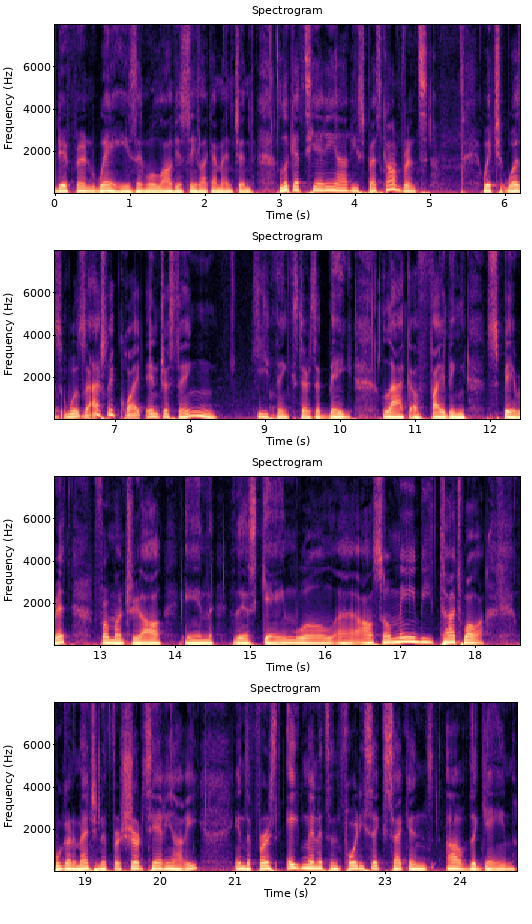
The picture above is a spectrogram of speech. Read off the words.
different ways. And we'll obviously, like I mentioned, look at Thierry Henry's press conference, which was, was actually quite interesting. He thinks there's a big lack of fighting spirit for Montreal in this game. We'll uh, also maybe touch, well, we're going to mention it for sure, Thierry Henry in the first 8 minutes and 46 seconds of the game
